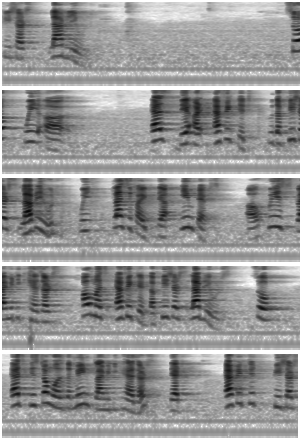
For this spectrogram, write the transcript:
fishers' livelihood. So, we uh, as they are affected to the fishers' livelihood, we classified their impacts, uh, which climatic hazards, how much affected the fishers' livelihoods. So, as storm was the main climatic hazards that affected fishers'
